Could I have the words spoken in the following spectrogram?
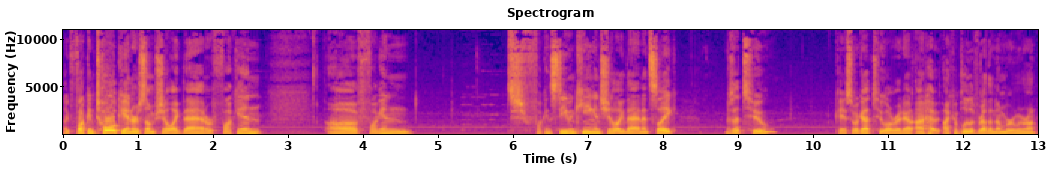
like fucking Tolkien or some shit like that or fucking uh, fucking, fucking Stephen King and shit like that. And it's like, is that two? Okay, so I got two already. I, I, completely forgot the number we were on.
